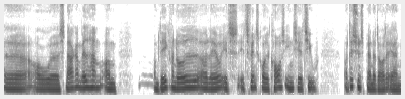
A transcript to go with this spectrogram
øh, og øh, snakker med ham om, om det ikke var noget at lave et, et svensk røde kors-initiativ. Og det synes Bernadotte er en,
